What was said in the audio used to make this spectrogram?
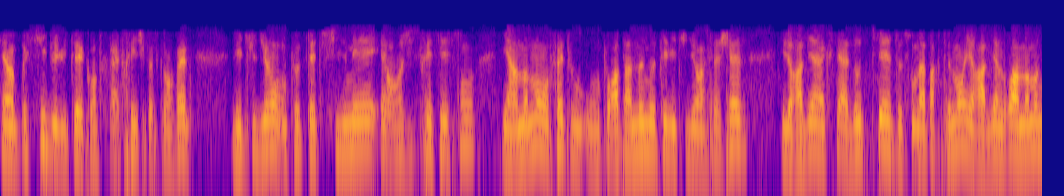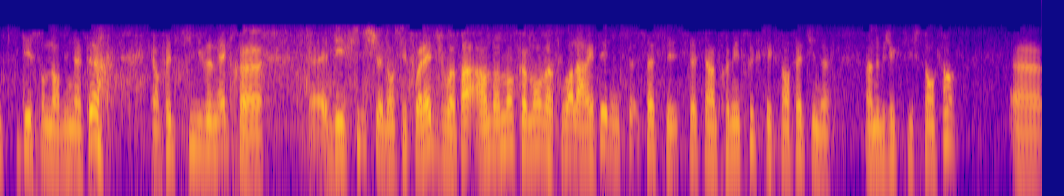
c'est impossible de lutter contre la triche parce qu'en fait l'étudiant on peut peut-être filmer et enregistrer ses sons. Il y a un moment en fait où on ne pourra pas menotter l'étudiant à sa chaise. Il aura bien accès à d'autres pièces de son appartement. Il aura bien le droit à un moment de quitter son ordinateur. Et en fait s'il veut mettre euh, euh, des fiches dans ses toilettes, je vois pas à un moment comment on va pouvoir l'arrêter. Donc ça, ça c'est un premier truc, c'est que c'est en fait une, un objectif sans fin. Euh,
